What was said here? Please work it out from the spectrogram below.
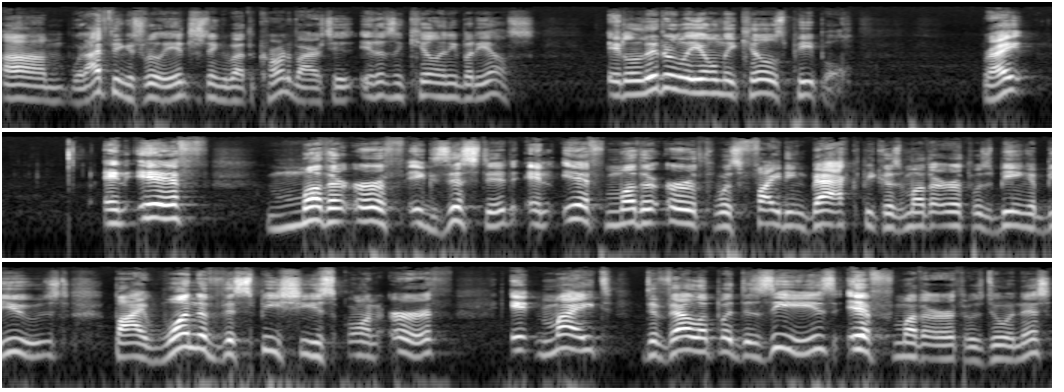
Um, what I think is really interesting about the coronavirus is it doesn't kill anybody else. It literally only kills people, right? And if Mother Earth existed and if Mother Earth was fighting back because Mother Earth was being abused by one of the species on Earth, it might develop a disease, if Mother Earth was doing this,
